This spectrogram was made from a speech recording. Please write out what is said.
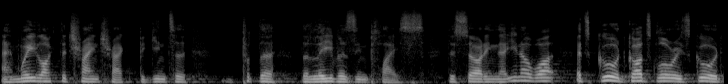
And we, like the train track, begin to put the, the levers in place, deciding that, you know what, it's good, God's glory is good,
